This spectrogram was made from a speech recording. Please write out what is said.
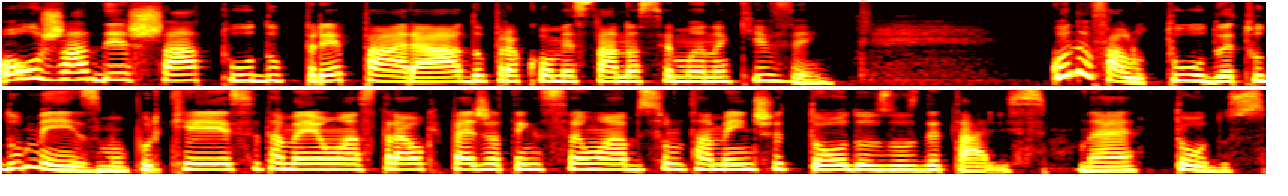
ou já deixar tudo preparado para começar na semana que vem. Quando eu falo tudo, é tudo mesmo, porque esse também é um astral que pede atenção a absolutamente todos os detalhes, né? Todos.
